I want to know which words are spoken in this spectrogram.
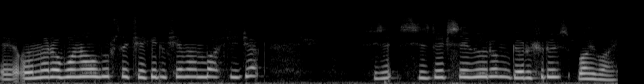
E, onlar abone olursa çekiliş hemen başlayacak. Sizi, sizleri seviyorum. Görüşürüz. Bay bay.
